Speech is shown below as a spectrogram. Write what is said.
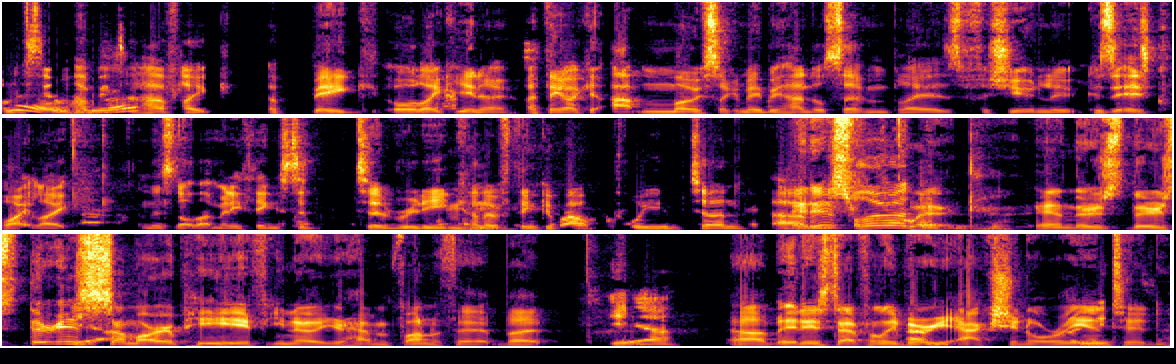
honestly, Yeah, I'm happy to have like a big, or like you know, I think I could at most I can maybe handle seven players for shoot and loot because it is quite like, and there's not that many things to, to really kind of think about before you turn. Um, it is quick, think- and there's there's there is Yeah. some RP if you know you're having fun with it, but Yeah. um, it is definitely very action oriented.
